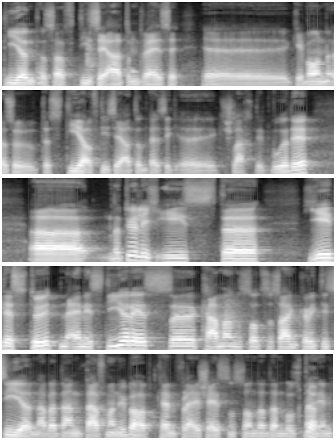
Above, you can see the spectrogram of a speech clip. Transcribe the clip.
Tieren, das auf diese Art und Weise äh, gewonnen, also das Tier auf diese Art und Weise äh, geschlachtet wurde. Äh, natürlich ist äh, jedes Töten eines Tieres äh, kann man sozusagen kritisieren, aber dann darf man überhaupt kein Fleisch essen, sondern dann muss man ja. eben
